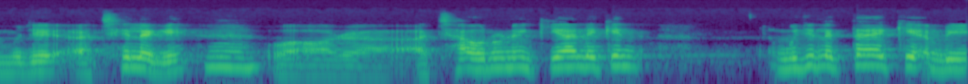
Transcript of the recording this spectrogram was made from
मुझे अच्छे लगे हम्म। और अच्छा उन्होंने किया लेकिन मुझे लगता है कि अभी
